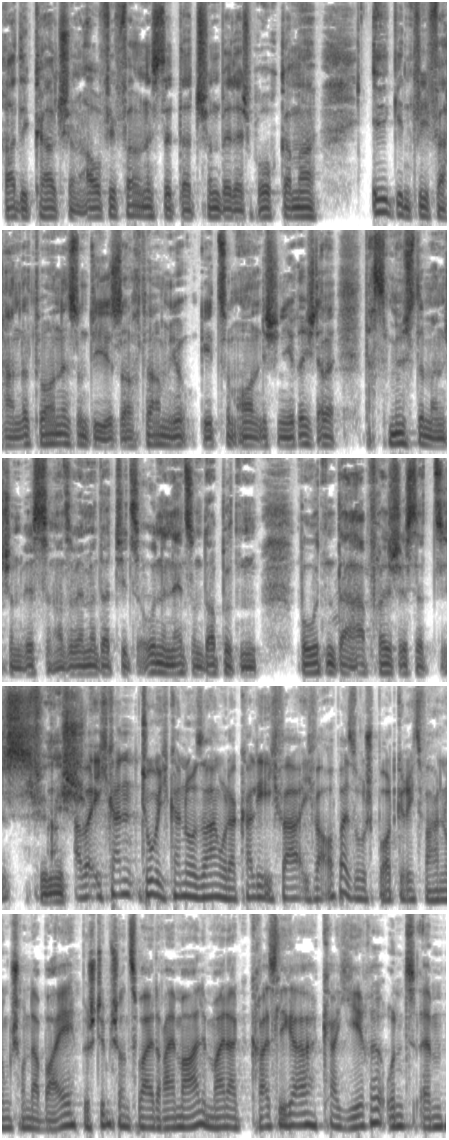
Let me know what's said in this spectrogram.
radikal schon aufgefallen ist, dass das schon bei der Spruchkammer irgendwie verhandelt worden ist und die gesagt haben, jo, geht zum ordentlichen Gericht. Aber das müsste man schon wissen. Also wenn man das jetzt ohne Netz und doppelten Boden da abfrischt, ist das ist für mich... Aber ich kann, Tobi, ich kann nur sagen, oder Kalli, ich war, ich war auch bei so Sportgerichtsverhandlungen schon dabei, bestimmt schon zwei, dreimal in meiner Kreisliga-Karriere. Und ähm,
